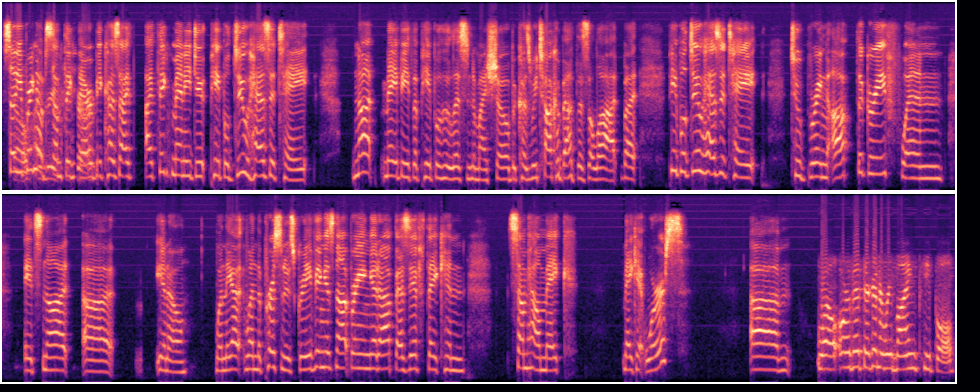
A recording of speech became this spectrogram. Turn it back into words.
So, so you bring up something sure. there because I I think many do people do hesitate. Not maybe the people who listen to my show because we talk about this a lot, but people do hesitate to bring up the grief when it's not, uh, you know, when the when the person who's grieving is not bringing it up, as if they can somehow make make it worse. Um, well, or that they're going to remind people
